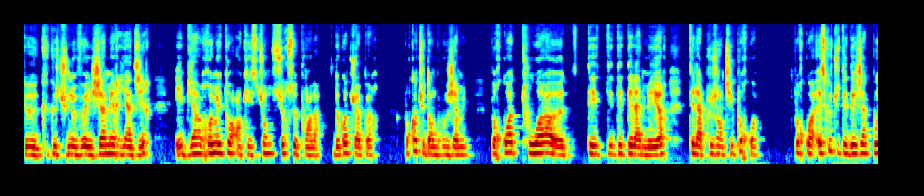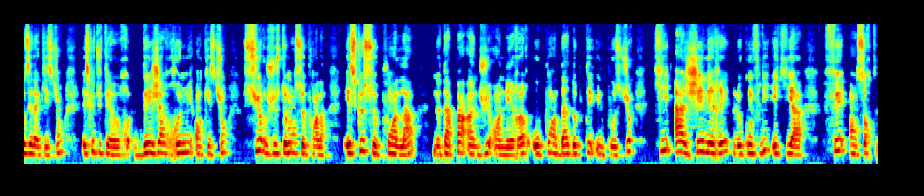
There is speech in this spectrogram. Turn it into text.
que, tu ne veuilles jamais rien dire, eh bien, remets-toi en question sur ce point-là. De quoi tu as peur? Pourquoi tu t'embrouilles jamais? Pourquoi toi, euh, tu es, la meilleure, tu es la plus gentille? Pourquoi? Pourquoi? Est-ce que tu t'es déjà posé la question? Est-ce que tu t'es déjà remis en question sur justement ce point-là? Est-ce que ce point-là ne t'a pas induit en erreur au point d'adopter une posture qui a généré le conflit et qui a fait en sorte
